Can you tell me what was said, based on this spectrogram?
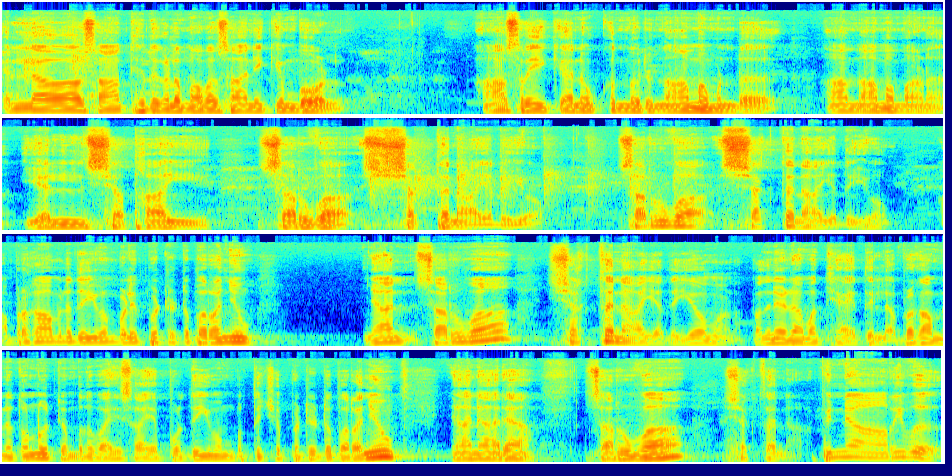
എല്ലാ സാധ്യതകളും അവസാനിക്കുമ്പോൾ ആശ്രയിക്കാൻ ഒക്കുന്ന ഒരു നാമമുണ്ട്. ആ നാമമാണ് എൽ ശതായി സർവശക്തനായ ദൈവം. സർവശക്തനായ ദൈവം. അബ്രഹാമിന് ദൈവം വെളിപ്പെട്ടിട്ട് പറഞ്ഞു ഞാൻ സർവശക്തനായ ദൈവമാണ്. പതിനേഴാം അധ്യായത്തിൽ അബ്രഹാമിന് തൊണ്ണൂറ്റൊമ്പത് വയസ്സായപ്പോൾ ദൈവം പ്രത്യക്ഷപ്പെട്ടിട്ട് പറഞ്ഞു ഞാൻ ആരാ? സർവശക്തനാണ് പിന്നെ ആ അറിവ്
